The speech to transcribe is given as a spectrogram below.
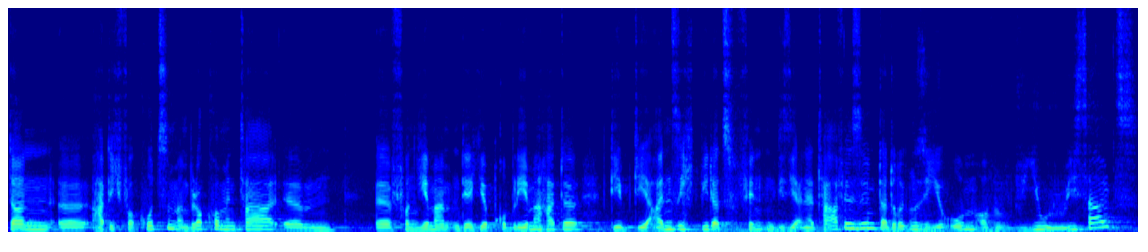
dann äh, hatte ich vor kurzem einen Blogkommentar ähm, äh, von jemandem, der hier Probleme hatte, die, die Ansicht wiederzufinden, wie sie an der Tafel sind. Da drücken Sie hier oben auf View Results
